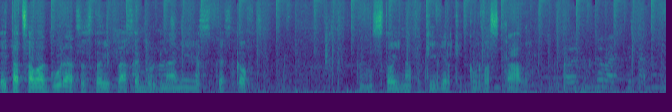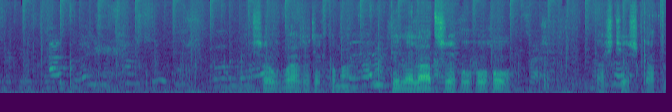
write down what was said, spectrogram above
I ta cała góra, co stoi Plassenburg na niej, jest z piaskowca. On stoi na takiej wielkiej kurwa skale. Trzeba uważać, jak to ma tyle lat, że ho, ho, ho. Ta ścieżka tu.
